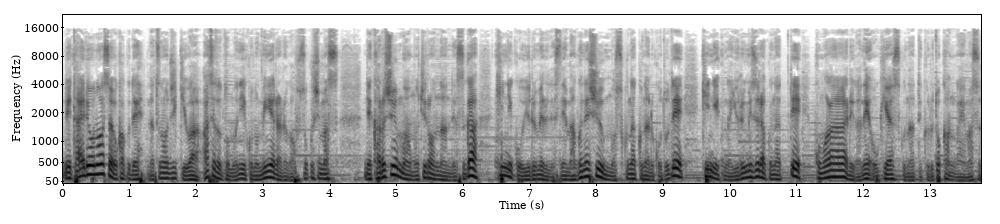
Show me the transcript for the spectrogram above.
で、大量の汗をかくで、夏の時期は汗とともにこのミネラルが不足します。で、カルシウムはもちろんなんですが、筋肉を緩めるですね、マグネシウムも少なくなることで、筋肉が緩みづらくなって、小村上がりがね、起きやすくなってくると考えます。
